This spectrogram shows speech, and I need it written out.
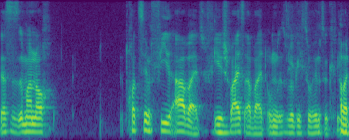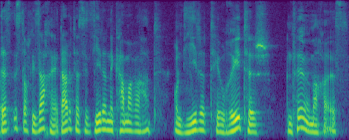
das ist immer noch trotzdem viel Arbeit, viel. Schweißarbeit, um das wirklich so hinzukriegen. Aber das ist doch die Sache. Dadurch, dass jetzt jeder eine Kamera hat und jeder theoretisch ein Filmemacher ist,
